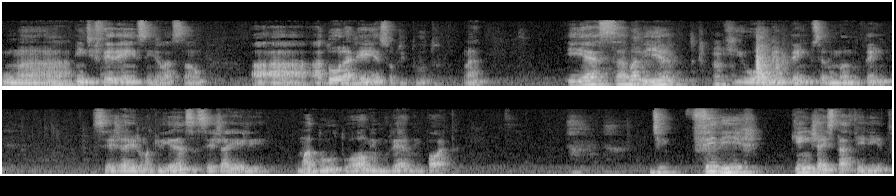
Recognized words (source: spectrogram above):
uma indiferença em relação à, à, dor alheia, sobretudo, né? E essa mania que o homem tem, o ser humano tem, seja ele uma criança, seja ele um adulto, homem, mulher, não importa, de ferir quem já está ferido,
